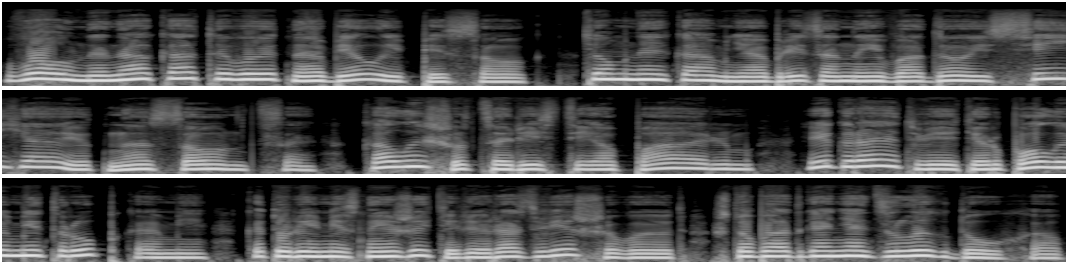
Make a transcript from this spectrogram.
Волны накатывают на белый песок. Темные камни, облизанные водой, сияют на солнце. Колышутся листья пальм, Играет ветер полыми трубками, которые местные жители развешивают, чтобы отгонять злых духов.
